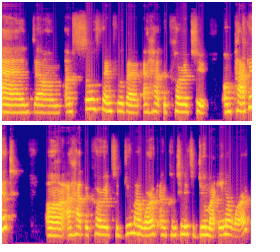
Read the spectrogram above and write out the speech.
and um, I'm so thankful that I had the courage to unpack it. Uh, I had the courage to do my work and continue to do my inner work.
